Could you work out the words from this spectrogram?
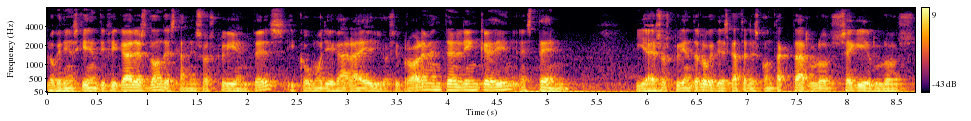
lo que tienes que identificar es dónde están esos clientes y cómo llegar a ellos. Y probablemente en LinkedIn estén. Y a esos clientes lo que tienes que hacer es contactarlos, seguirlos,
